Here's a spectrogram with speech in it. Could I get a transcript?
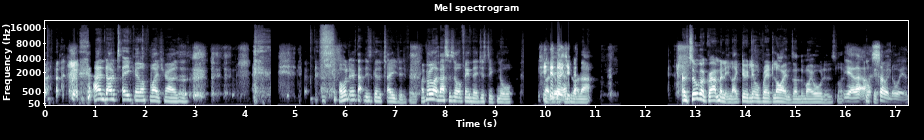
and I've taken off my trousers. I wonder if that is going to change anything. I feel like that's the sort of thing they just ignore. Like, little things like that. I've still got Grammarly like doing little red lines under my orders. Like yeah, that, that's it. so annoying.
